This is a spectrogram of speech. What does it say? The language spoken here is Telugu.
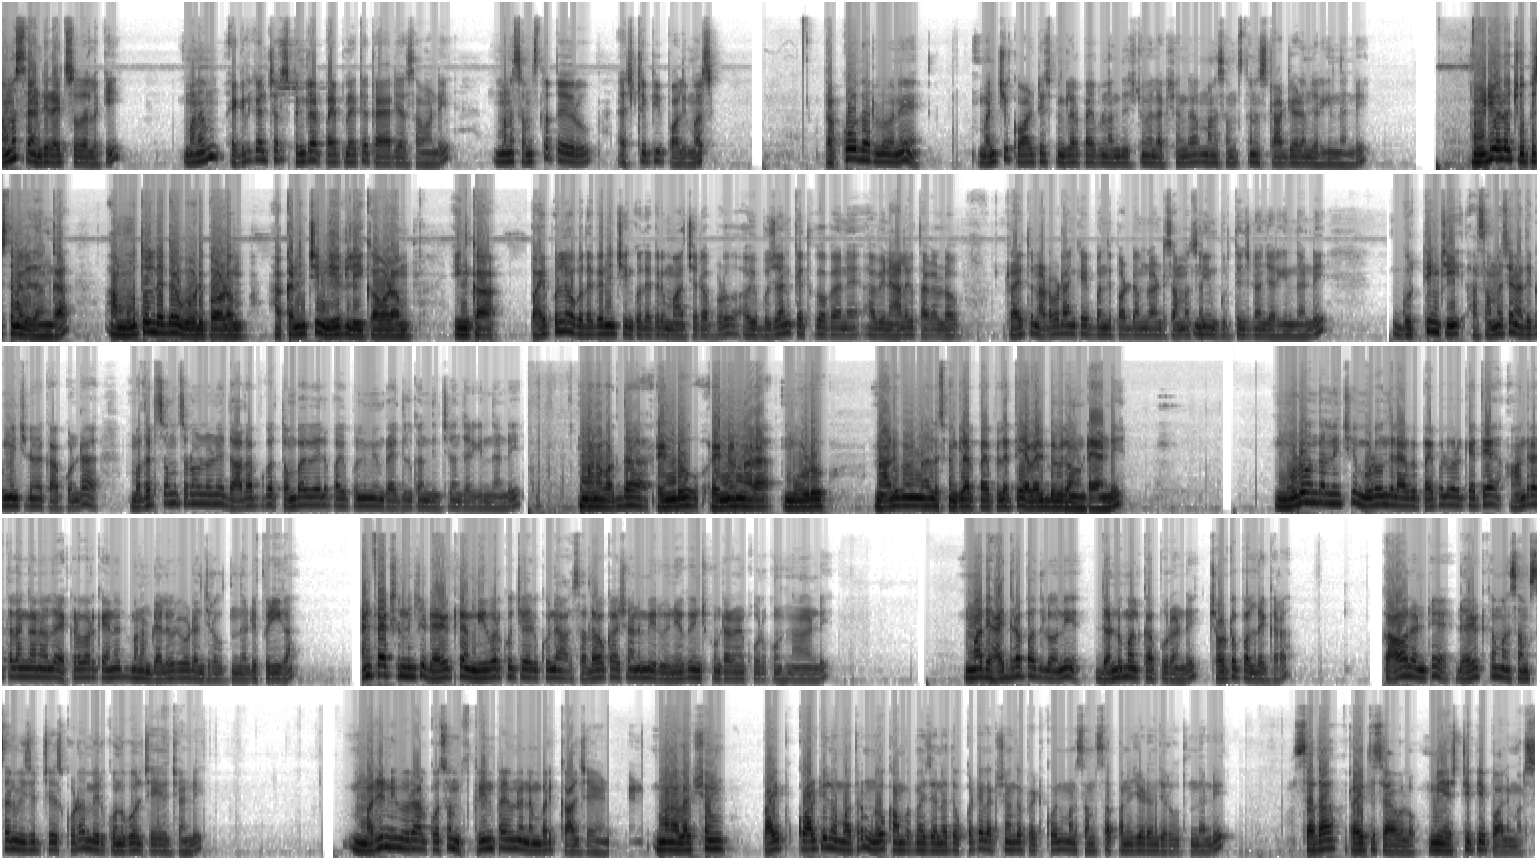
నమస్తే అండి రైతు సోదరులకి. మనం అగ్రికల్చర్ స్ప్రింక్లర్ పైపులు అయితే తయారు చేస్తామండి. మన సంస్థ పేరు ఎస్టిపి పాలిమర్స్. తక్కువ ధరలోనే మంచి క్వాలిటీ స్ప్రింక్లర్ పైపులను అందించడమే లక్ష్యంగా మన సంస్థను స్టార్ట్ చేయడం జరిగిందండి. వీడియోలో చూపిస్తున్న విధంగా ఆ మూతుల దగ్గర ఓడిపోవడం అక్కడి నుంచి నీరు లీక్ అవ్వడం ఇంకా పైపుల్ని ఒక దగ్గర నుంచి ఇంకో దగ్గర మార్చేటప్పుడు అవి భుజానికి ఎత్తుకోగానే అవి నేలకు తగలడం రైతు నడవడానికే ఇబ్బంది పడడం లాంటి సమస్యలు మేము గుర్తించడం జరిగిందండి. గుర్తించి ఆ సమస్యను అధిగమించడమే కాకుండా మొదటి సంవత్సరంలోనే దాదాపుగా తొంభై వేల పైపుల్ని మేము రైతులకు అందించడం జరిగిందండి. మన వద్ద రెండు రెండున్నర మూడు నాలుగు వందల స్ప్రింక్లర్ పైపులు అయితే అవైలబుల్గా ఉంటాయండి. మూడు వందల నుంచి మూడు వందల యాభై పైపుల వరకు అయితే ఆంధ్ర తెలంగాణలో ఎక్కడి వరకు అయినా మనం డెలివరీ ఇవ్వడం జరుగుతుందండి ఫ్రీగా. మ్యానుఫ్యాక్చర్ నుంచి డైరెక్ట్గా మీ వరకు చేరుకునే సదవకాశాన్ని మీరు వినియోగించుకుంటారని కోరుకుంటున్నానండి. మాది హైదరాబాద్లోని దండుమల్కాపూర్ అండి చౌటుపల్ దగ్గర. కావాలంటే డైరెక్ట్గా మన సంస్థను విజిట్ చేసి కూడా మీరు కొనుగోలు చేయొచ్చండి. మరిన్ని వివరాల కోసం స్క్రీన్పై ఉన్న నెంబర్కి కాల్ చేయండి. మన లక్ష్యం పైప్ క్వాలిటీలో మాత్రం నో కాంప్రమైజ్ అనేది ఒక్కటే లక్ష్యంగా పెట్టుకొని మన సంస్థ పనిచేయడం జరుగుతుందండి. సదా రైతు సేవలో మీ ఎస్టీపీ పాలిమర్స్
